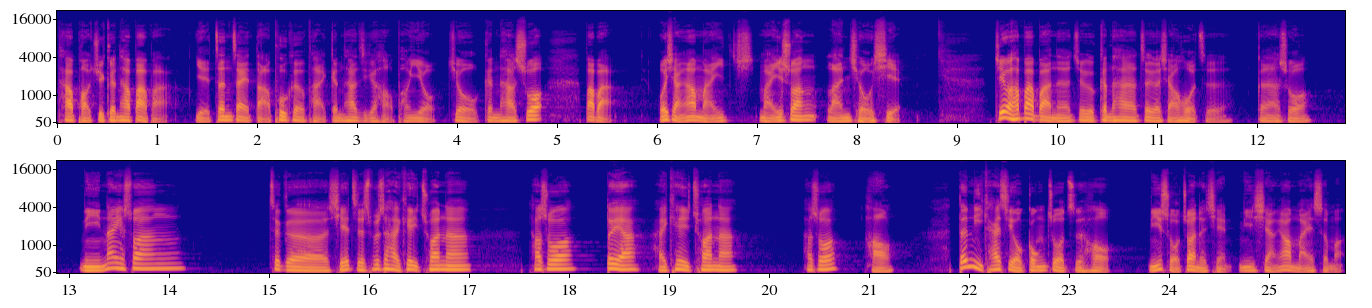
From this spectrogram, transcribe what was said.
他跑去跟他爸爸，也正在打扑克牌，跟他几个好朋友，就跟他说：“爸爸，我想要买一买一双篮球鞋。”结果他爸爸呢，就跟他这个小伙子跟他说：“你那一双这个鞋子是不是还可以穿呢？”他说：“对呀，还可以穿呢。”他说：“好，等你开始有工作之后，你所赚的钱，你想要买什么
